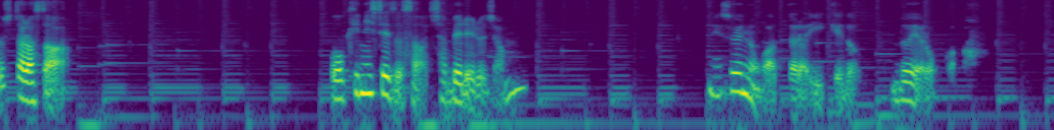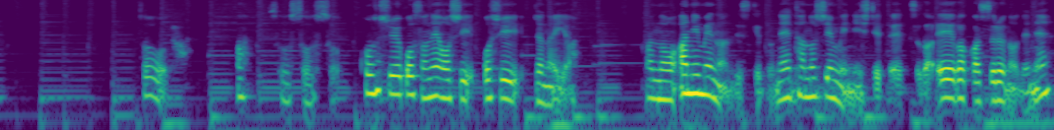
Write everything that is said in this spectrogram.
そしたらさ、こう気にせずさ、喋れるじゃん？ね、そういうのがあったらいいけど、どうやろうか。そうだ。あ、そうそうそう。今週こそね、推し、推しじゃないや。あの、アニメなんですけどね、楽しみにしてたやつが映画化するのでね、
